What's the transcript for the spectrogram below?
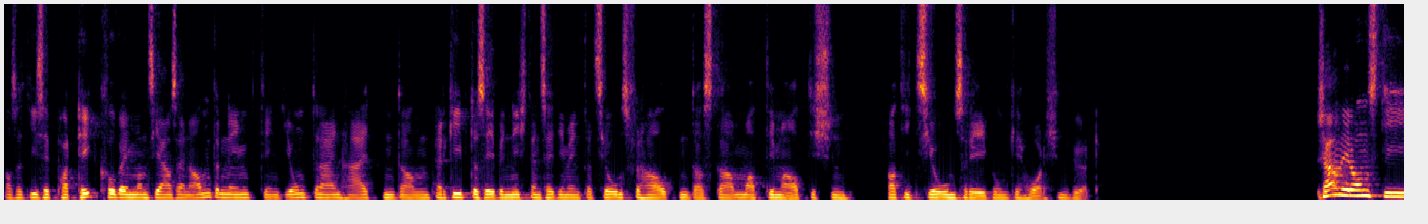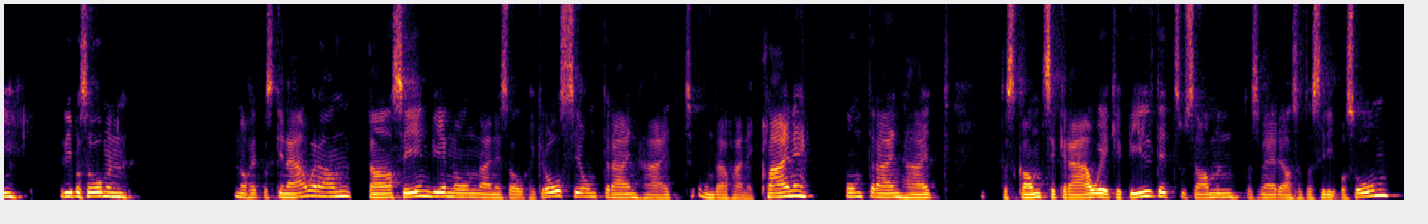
Also diese Partikel, wenn man sie auseinander nimmt in die Untereinheiten, dann ergibt das eben nicht ein Sedimentationsverhalten, das da mathematischen Additionsregeln gehorchen würde. Schauen wir uns die Ribosomen noch etwas genauer an. Da sehen wir nun eine solche große Untereinheit und auch eine kleine Untereinheit. Das ganze graue Gebilde zusammen, das wäre also das Ribosom.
